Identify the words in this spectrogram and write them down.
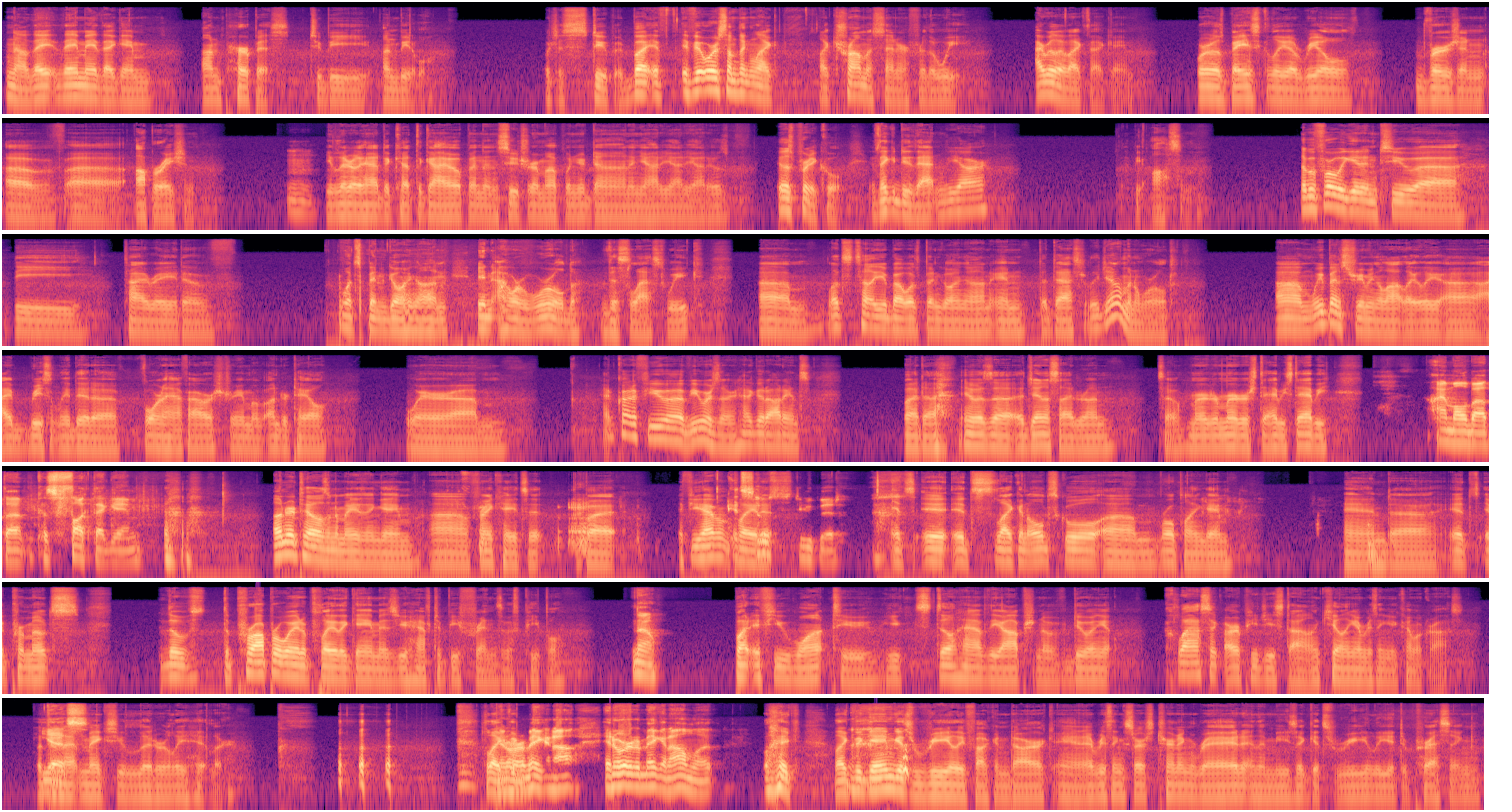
no, they they made that game on purpose to be unbeatable, which is stupid. But if if it were something like like Trauma Center for the Wii, I really like that game, where it was basically a real version of uh, Operation. Mhm. You literally had to cut the guy open and suture him up when you're done, and yada yada yada. It was it was pretty cool. If they could do that in VR, that'd be awesome. So before we get into uh, the tirade of what's been going on in our world this last week, um, let's tell you about what's been going on in the Dastardly Gentleman world. Um, we've been streaming a lot lately. Uh, I recently did a four and a half hour stream of Undertale, where um, had quite a few uh, viewers there. Had a good audience, but uh, it was a, a genocide run. So murder, murder, stabby, stabby. I'm all about that because fuck that game. Undertale is an amazing game. Uh, Frank hates it, but if you haven't It's played so it, stupid. it's it, it's like an old school um, role playing game, and uh, it it promotes the the proper way to play the game is you have to be friends with people. No. But if you want to, you still have the option of doing it classic RPG style and killing everything you come across. But Yes. then that makes you literally Hitler. like in order to make an in order to make an omelet. like like the game gets really fucking dark and everything starts turning red and the music gets really depressing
